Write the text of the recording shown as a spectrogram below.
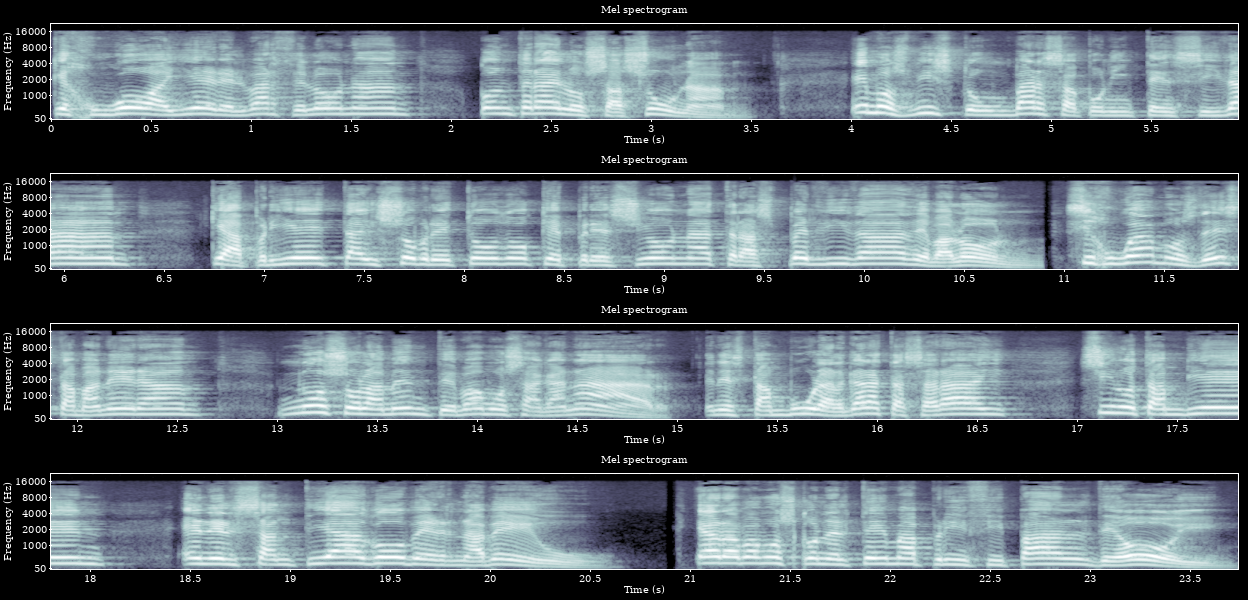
que jugó ayer el Barcelona contra el Osasuna. Hemos visto un Barça con intensidad, que aprieta y sobre todo que presiona tras pérdida de balón. Si jugamos de esta manera, no solamente vamos a ganar en Estambul al Galatasaray, sino también en el Santiago Bernabéu. Y ahora vamos con el tema principal de hoy.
